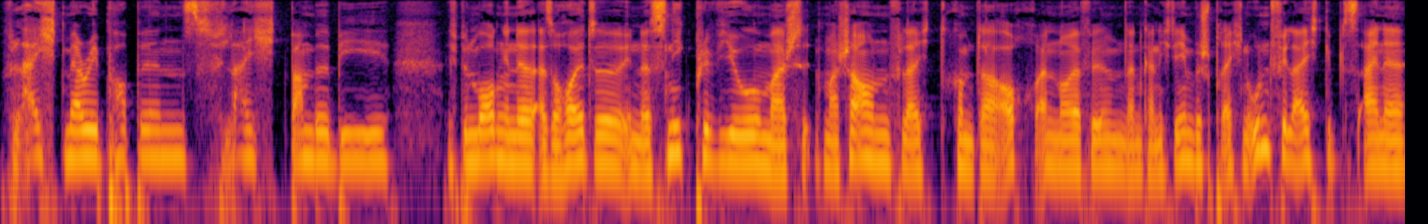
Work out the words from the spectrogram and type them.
vielleicht Mary Poppins, vielleicht Bumblebee. Ich bin morgen in der, also heute in der Sneak Preview, mal, mal schauen, vielleicht kommt da auch ein neuer Film, dann kann ich den besprechen und vielleicht gibt es eine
